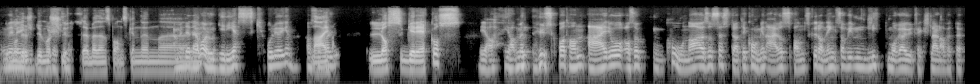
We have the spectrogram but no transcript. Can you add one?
Du må, du, du må slutte med den spansken din. Ja, eh, men det der var jo gresk, Ole Jørgen. Altså, Nei. Los Grecos. Ja, ja, men husk på at han er jo altså Kona, altså søstera til kongen, er jo spansk dronning, så vi, litt må vi ha utveksla her, da, vet du.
